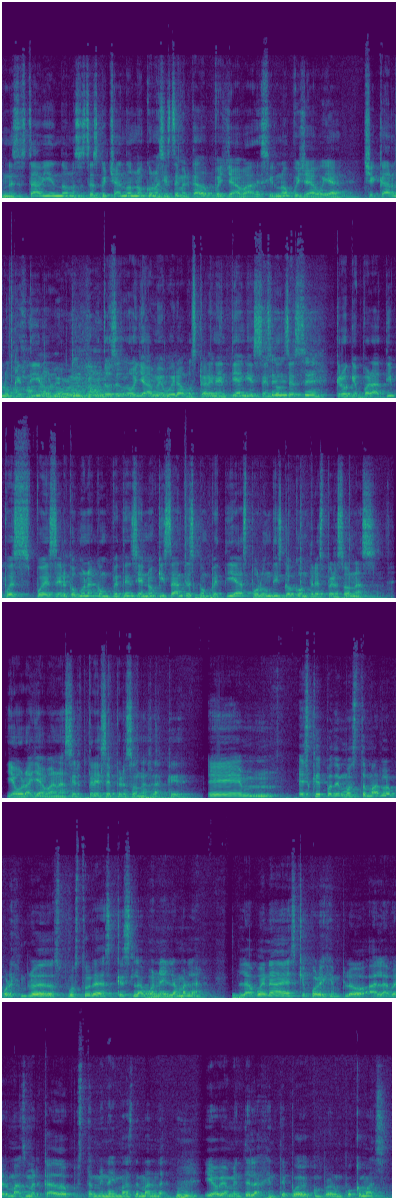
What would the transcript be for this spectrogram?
nos está viendo, nos está escuchando, no conocía este mercado, pues ya va a decir, no, pues ya voy a checar lo que tiro, ¿no? Entonces, o ya me voy a ir a buscar en el tianguis. Entonces, creo que para ti, pues, puede ser como una competencia, ¿no? Quizá antes competías por un disco con tres personas y ahora ya van a ser 13 personas las que... Em, es que podemos tomarlo, por ejemplo, de dos posturas, que es la buena y la mala. La buena es que, por ejemplo, al haber más mercado, pues también hay más demanda. Y obviamente la gente puede comprar un poco más.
